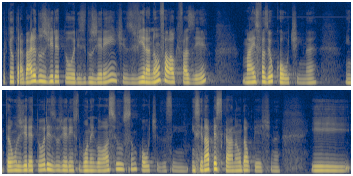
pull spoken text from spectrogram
Porque o trabalho dos diretores e dos gerentes vira não falar o que fazer, mas fazer o coaching, né? Então, os diretores e os gerentes do bom negócio são coaches, assim, ensinar a pescar, não dar o peixe, né? E,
